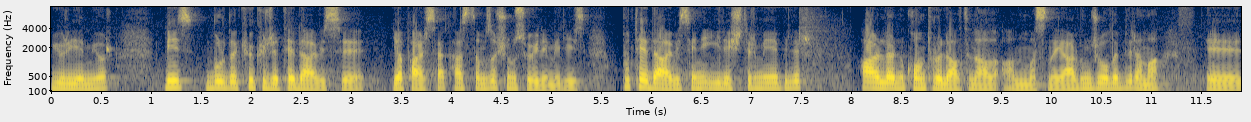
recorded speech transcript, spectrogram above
yürüyemiyor. Biz burada kök hücre tedavisi yaparsak hastamıza şunu söylemeliyiz. Bu tedavi seni iyileştirmeyebilir. Ağrılarını kontrol altına al- alınmasına yardımcı olabilir ama e,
